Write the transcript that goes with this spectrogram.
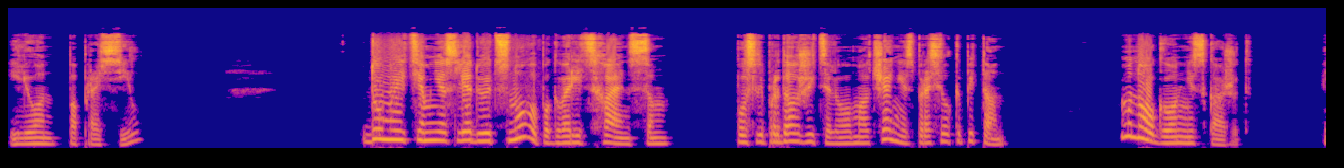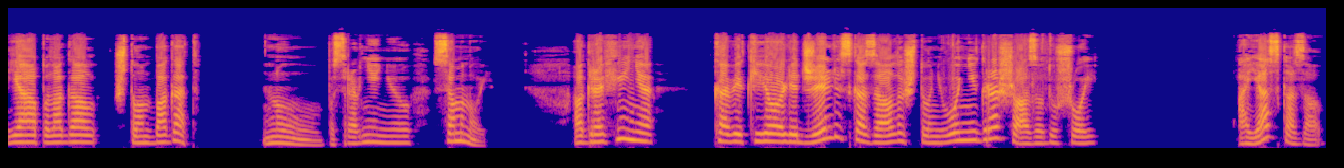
Или он попросил? «Думаете, мне следует снова поговорить с Хайнсом?» После продолжительного молчания спросил капитан. «Много он не скажет. Я полагал, что он богат. Ну, по сравнению со мной. А графиня Кавикьоли Джелли сказала, что у него ни гроша за душой. А я сказал,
